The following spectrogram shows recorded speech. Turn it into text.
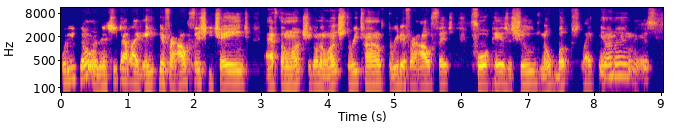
What are you doing? And she got like eight different outfits. She changed after lunch. She go to lunch three times, three different outfits, four pairs of shoes, no books. Like you know what I mean? It's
